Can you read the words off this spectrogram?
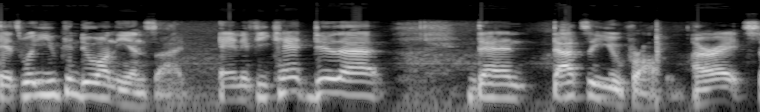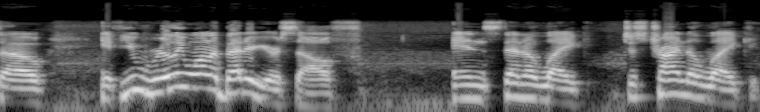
It's what you can do on the inside. And if you can't do that then that's a you problem all right? So if you really want to better yourself instead of like just trying to like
